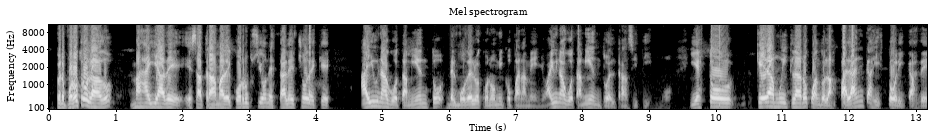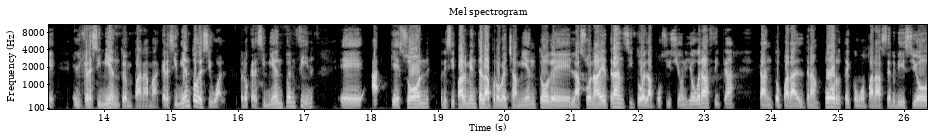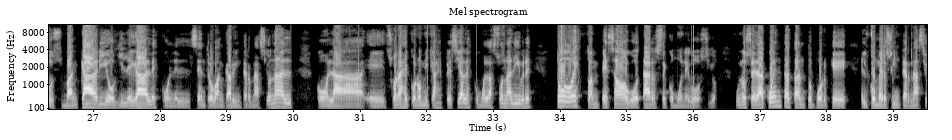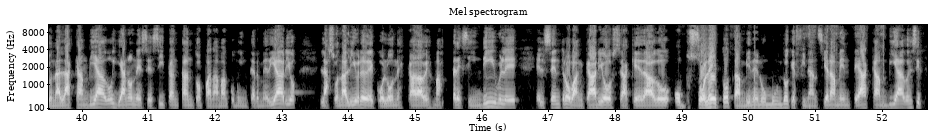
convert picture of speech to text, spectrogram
pero por otro lado, más allá de esa trama de corrupción está el hecho de que hay un agotamiento del modelo económico panameño, hay un agotamiento del transitismo. Y esto queda muy claro cuando las palancas históricas del el crecimiento en Panamá, crecimiento desigual, pero crecimiento en fin, eh, que son principalmente el aprovechamiento de la zona de tránsito, de la posición geográfica, tanto para el transporte como para servicios bancarios y legales con el Centro Bancario Internacional, con las eh, zonas económicas especiales como la zona libre, todo esto ha empezado a agotarse como negocio. Uno se da cuenta tanto porque el comercio internacional ha cambiado, ya no necesitan tanto a Panamá como intermediario, la zona libre de Colón es cada vez más prescindible, el centro bancario se ha quedado obsoleto también en un mundo que financieramente ha cambiado, es decir,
